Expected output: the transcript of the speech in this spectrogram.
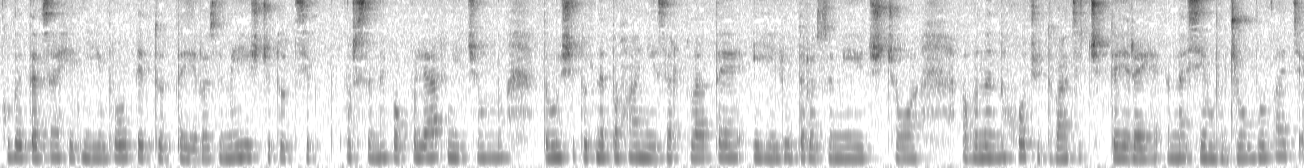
коли ти в Західній Європі, то ти розумієш, що тут ці курси не популярні. Чому? Тому що тут непогані зарплати, і люди розуміють, що вони не хочуть 24 на 7 вджубувати,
